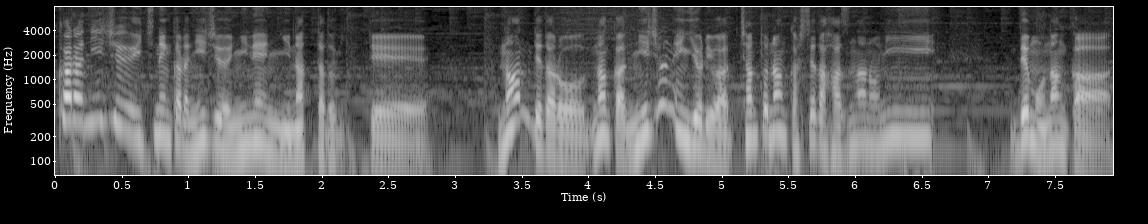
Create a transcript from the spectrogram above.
から21年から22年になった時ってなんでだろう？なんか20年よりはちゃんとなんかしてたはずなのにでもなんか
